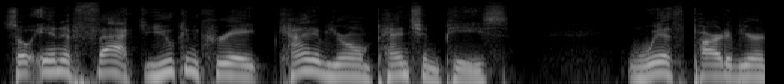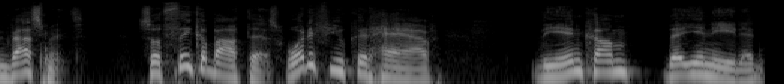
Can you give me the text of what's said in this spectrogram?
So, in effect, you can create kind of your own pension piece with part of your investments. So, think about this. What if you could have the income that you needed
